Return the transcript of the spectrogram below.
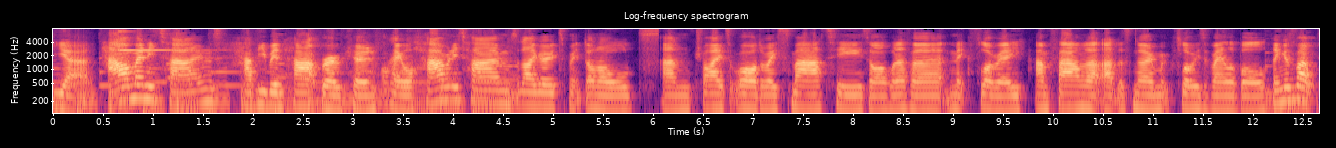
yeah. How many times have you been heartbroken? Okay, well, how many times did I go to McDonald's and try to order a Smarties or whatever McFlurry and found out that there's no McFlurries available? I think it's about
